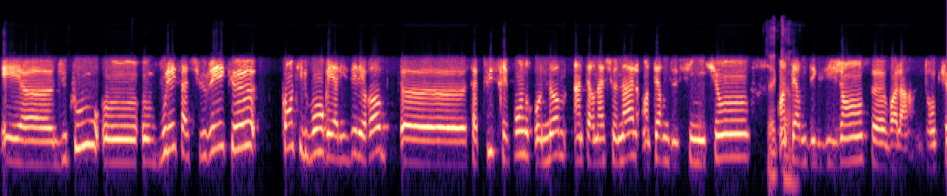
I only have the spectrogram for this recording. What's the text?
Et euh, du coup, on, voulait s'assurer que quand ils vont réaliser les robes, euh, ça puisse répondre aux normes internationales en termes de finition, en termes d'exigence, euh, voilà. Donc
